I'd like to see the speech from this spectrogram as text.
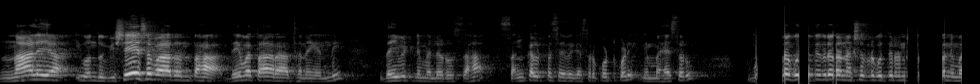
ನಾಳೆಯ ಈ ಒಂದು ವಿಶೇಷವಾದಂತಹ ದೇವತಾರಾಧನೆಯಲ್ಲಿ ದಯವಿಟ್ಟು ನಿಮ್ಮೆಲ್ಲರೂ ಸಹ ಸಂಕಲ್ಪ ಸೇವೆಗೆ ಹೆಸರು ಕೊಟ್ಕೊಳ್ಳಿ ನಿಮ್ಮ ಹೆಸರು ಗೊತ್ತಿದ್ರೆ ನಕ್ಷತ್ರ ಗೊತ್ತಿರೋ ನಿಮ್ಮ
